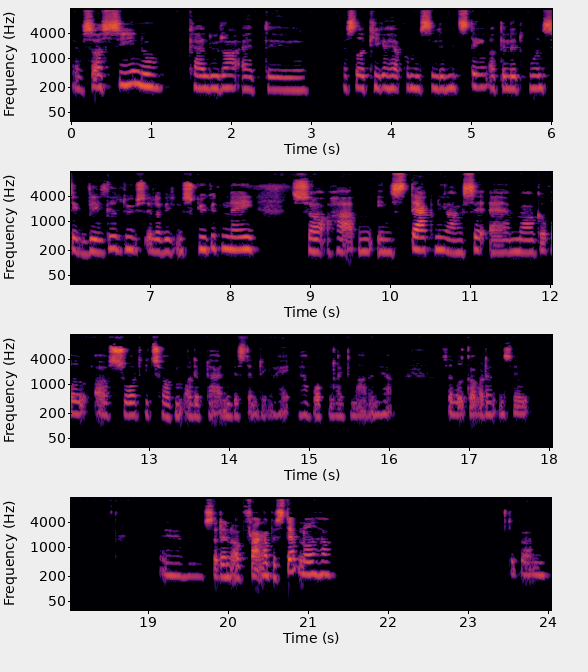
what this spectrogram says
Jeg vil så også sige nu, kære lytter, at øh, jeg sidder og kigger her på min selenitsten, og det er lidt uanset hvilket lys eller hvilken skygge den er i, så har den en stærk nuance af mørkerød og sort i toppen, og det plejer den bestemt ikke at have. Jeg har brugt den rigtig meget, den her, så jeg ved godt, hvordan den ser ud. Øhm, så den opfanger bestemt noget her. Det gør den.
